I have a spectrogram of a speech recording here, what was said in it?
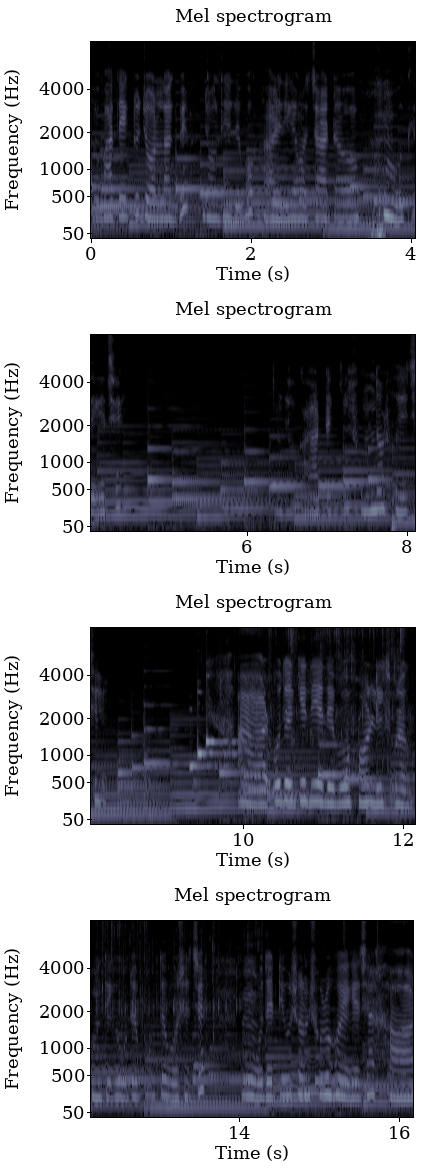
তো ভাতে একটু জল লাগবে, জল দিয়ে দেবো। আর এদিকে আমার চাটাও উতলে গেছে। দেখো কালারটা কি সুন্দর হয়েছে। আর ওদেরকে দিয়ে দেব হরলিক্স। ওরা ঘুম থেকে উঠে পড়তে বসেছে। ওদের টিউশন শুরু হয়ে গেছে। আর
